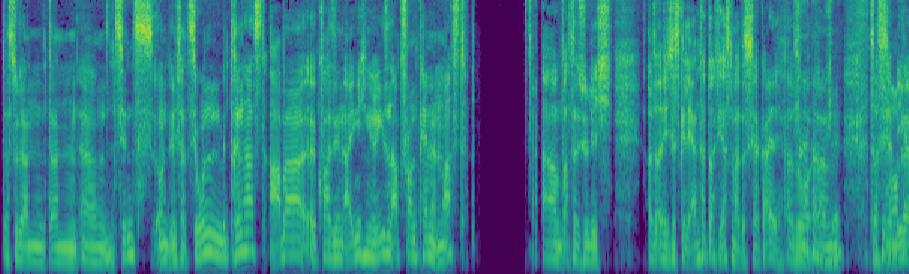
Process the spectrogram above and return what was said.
dass du dann dann ähm, Zins und Inflation mit drin hast, aber äh, quasi einen eigentlichen riesen Upfront Payment machst. Äh, was natürlich, also als ich das gelernt habe, dachte ich erstmal, das ist ja geil. Also okay. ähm, das, das ist ja mega,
